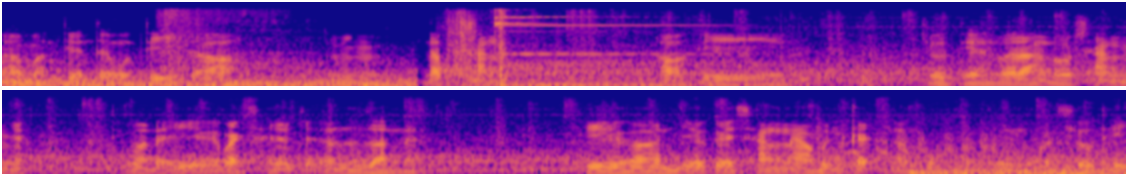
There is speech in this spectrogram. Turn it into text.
Đó bạn tiến tới một tí. Đó mình đập thắng đó thì trừ tiền và đang đổ xăng nha. Thì bạn để ý cái bạch xanh nó chạy dần dần này. Thì gần như cây xăng nào bên cạnh nó cũng có một cái siêu thị.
